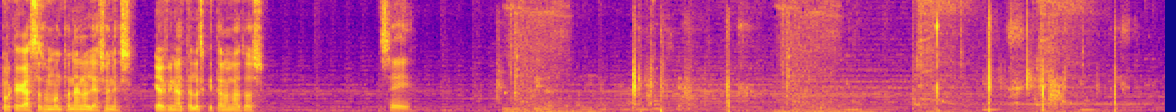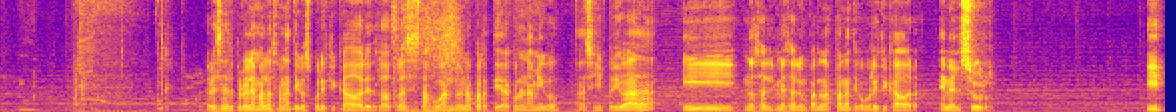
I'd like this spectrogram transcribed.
Porque gastas un montón en aleaciones. Y al final te las quitaron las dos. Sí. Pero ese es el problema de los fanáticos purificadores. La otra vez estaba jugando una partida con un amigo, así privada, y nos sali- me salió un fanático purificador en el sur. Y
